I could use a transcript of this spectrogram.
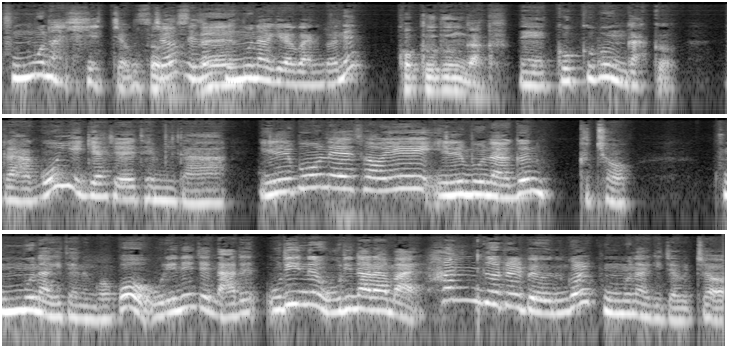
국문학이겠죠. 그렇죠? 그래서 네. 국문학이라고 하는 거는 고쿠분각. 네, 고쿠분각라고 얘기하셔야 됩니다. 일본에서의 일문학은 그쵸. 국문학이 되는 거고 우리는 이제 나른 우리는 우리나라 말 한글을 배우는 걸 국문학이죠. 그렇죠?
